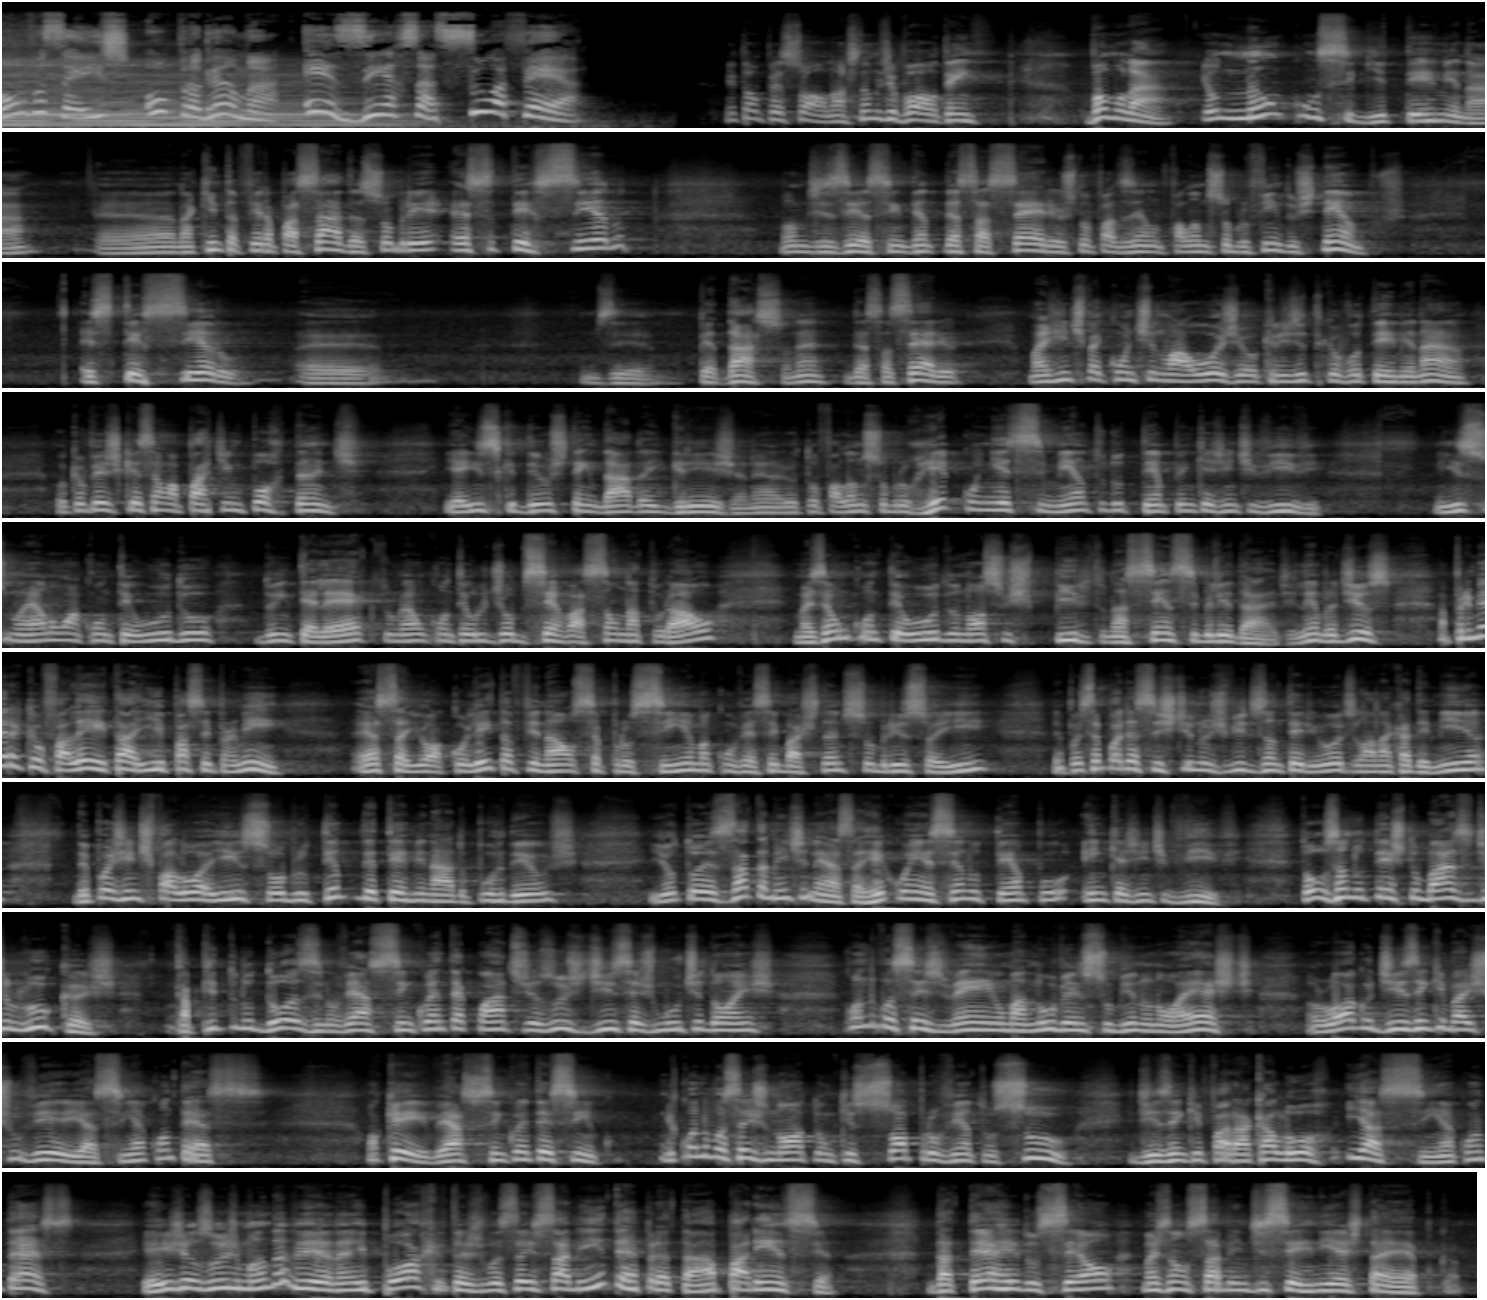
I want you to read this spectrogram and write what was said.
Com vocês, o programa Exerça Sua Fé. Então, pessoal, nós estamos de volta, hein? Vamos lá. Eu não consegui terminar é, na quinta-feira passada sobre esse terceiro, vamos dizer assim, dentro dessa série, eu estou fazendo, falando sobre o fim dos tempos. Esse terceiro, é, vamos dizer, pedaço né, dessa série mas a gente vai continuar hoje, eu acredito que eu vou terminar, porque eu vejo que essa é uma parte importante. E é isso que Deus tem dado à igreja. Né? Eu estou falando sobre o reconhecimento do tempo em que a gente vive. E isso não é um conteúdo do intelecto, não é um conteúdo de observação natural, mas é um conteúdo do nosso espírito, na sensibilidade. Lembra disso? A primeira que eu falei, está aí, passa aí para mim. Essa aí, ó, a colheita final se aproxima, conversei bastante sobre isso aí. Depois você pode assistir nos vídeos anteriores lá na academia. Depois a gente falou aí sobre o tempo determinado por Deus. E eu estou exatamente nessa, reconhecendo o tempo em que a gente vive. Estou usando o texto base de Lucas, capítulo 12, no verso 54. Jesus disse às multidões: Quando vocês veem uma nuvem subindo no oeste, logo dizem que vai chover, e assim acontece. Ok, verso 55. E quando vocês notam que sopra o vento sul, dizem que fará calor, e assim acontece. E aí Jesus manda ver, né? Hipócritas, vocês sabem interpretar a aparência da terra e do céu, mas não sabem discernir esta época.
